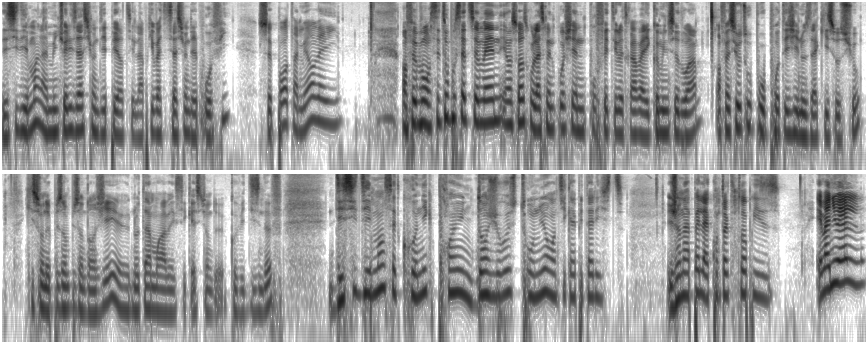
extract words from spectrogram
Décidément, la mutualisation des pertes et la privatisation des profits se portent à merveille. Enfin bon, c'est tout pour cette semaine et on se retrouve la semaine prochaine pour fêter le travail comme il se doit. Enfin surtout pour protéger nos acquis sociaux qui sont de plus en plus en danger, euh, notamment avec ces questions de Covid-19. Décidément, cette chronique prend une dangereuse tournure anticapitaliste. J'en appelle à Contact Entreprise. Emmanuel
